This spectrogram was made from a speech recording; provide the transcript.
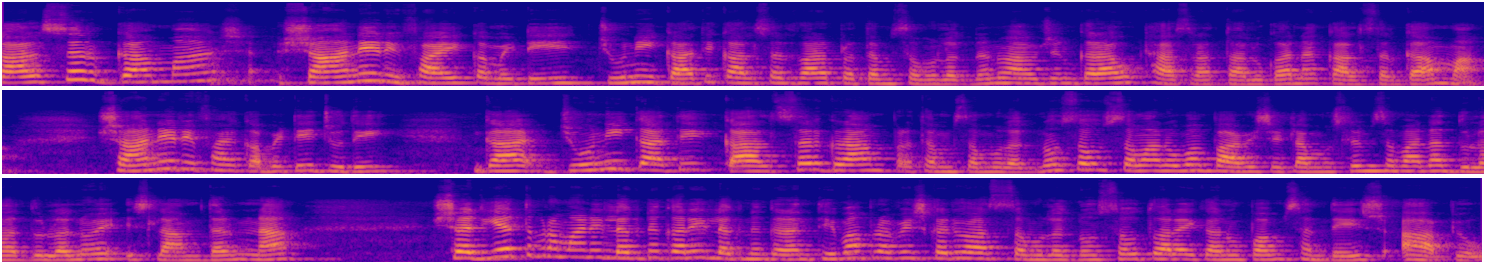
કાલસર ગામમાં શાને રિફાઈ કમિટી જૂની ગાદી કાલસર દ્વારા પ્રથમ સમૂહ લગ્નનું આયોજન કરાયું. ઠાસરા તાલુકાના કાલસર ગામમાં શાને રિફાઈ કમિટી જુદી જૂની ગાદી કાલસર ગ્રામ પ્રથમ સમૂહ લગ્નોત્સવ સમારોહમાં બાવીસ જેટલા મુસ્લિમ સમાજના દુલ્હા દુલ્હનોએ ઇસ્લામ ધર્મના શરિયત પ્રમાણે લગ્ન કરી લગ્ન ગ્રંથિમાં પ્રવેશ કર્યો. આ સમૂહ લગ્નોત્સવ દ્વારા એક અનુપમ સંદેશ આપ્યો.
